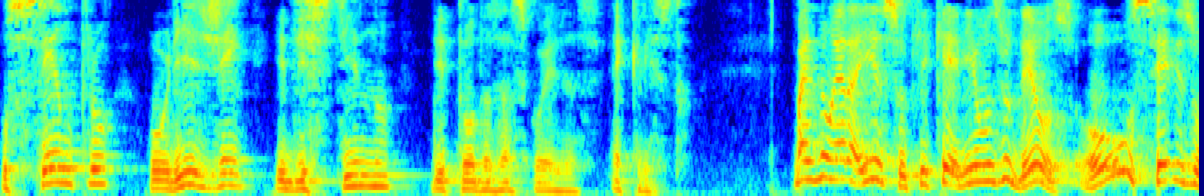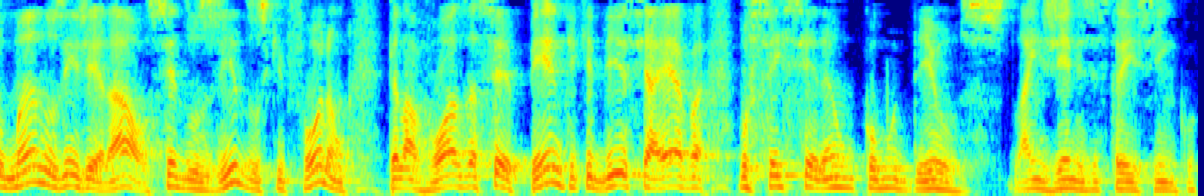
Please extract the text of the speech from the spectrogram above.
O centro, origem e destino de todas as coisas é Cristo. Mas não era isso que queriam os judeus, ou os seres humanos em geral, seduzidos que foram pela voz da serpente que disse a Eva: Vocês serão como Deus, lá em Gênesis 3,5.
